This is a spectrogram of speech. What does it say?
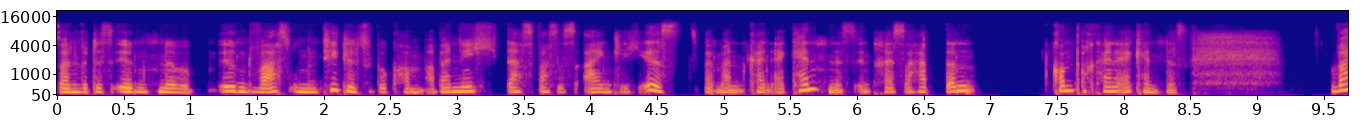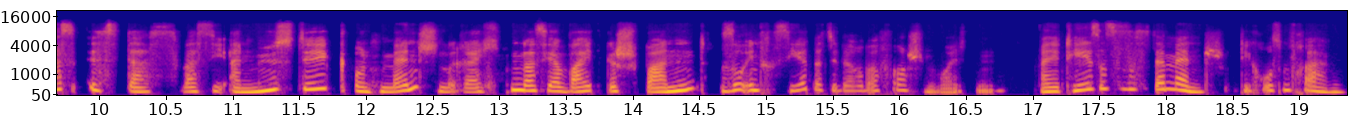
sondern wird es irgendwas, um einen Titel zu bekommen, aber nicht das, was es eigentlich ist. Wenn man kein Erkenntnisinteresse hat, dann kommt auch keine Erkenntnis. Was ist das, was Sie an Mystik und Menschenrechten, das ja weit gespannt, so interessiert, dass Sie darüber forschen wollten? Meine These ist, es ist der Mensch, die großen Fragen.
